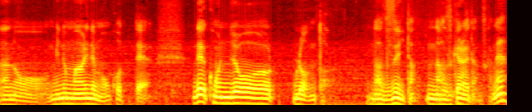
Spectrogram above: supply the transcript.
あの身の回りでも起こってで根性論と名付いた名付けられたんですかね。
